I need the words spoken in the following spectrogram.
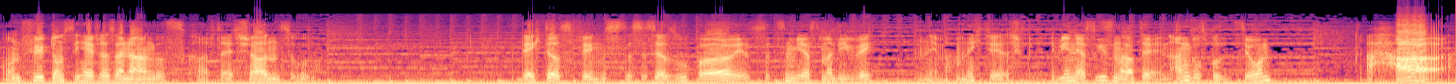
Und fügt uns die Hälfte seiner Angriffskraft als Schaden zu. Wächter-Sphinx, das ist ja super. Jetzt setzen wir erstmal die Wächter... Ne, machen wir nicht. Wir spielen erst Riesenratte in Angriffsposition. Aha!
